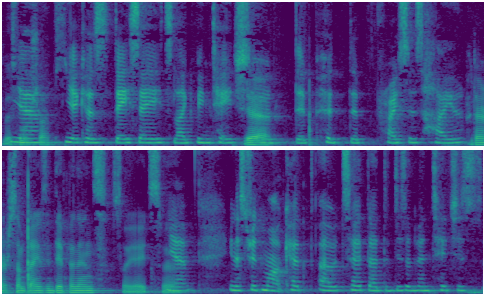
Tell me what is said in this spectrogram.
Yeah, shops. yeah, because they say it's like vintage, Yeah. so they put the prices higher. There are sometimes independence. So yeah, it's. Uh, Yeah, in a street market, I would say that the disadvantage is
